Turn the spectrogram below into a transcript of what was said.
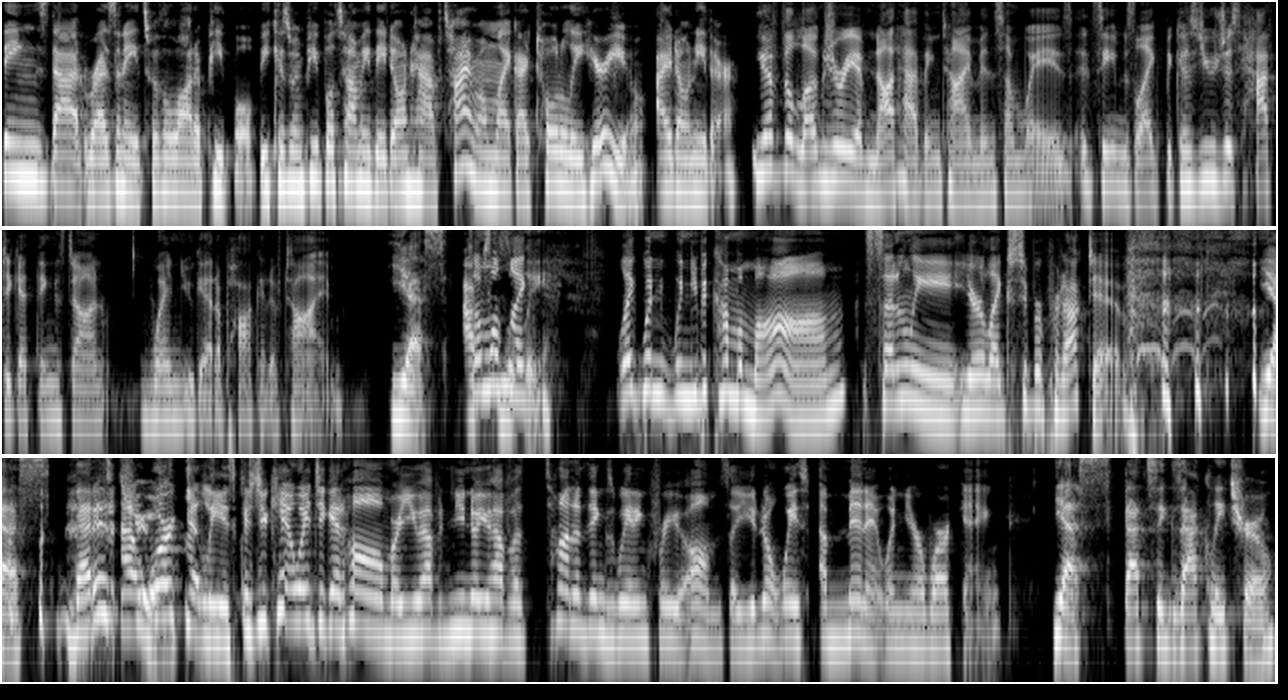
things that resonates with a lot of people because when people tell me they don't have time, I'm like, I totally hear you. I don't either. You have the luxury of not having time in some ways, it seems like, because you just have to get things done when you get a pocket of time. Yes, absolutely. It's almost like like when when you become a mom, suddenly you're like super productive. yes, that is true. at work at least because you can't wait to get home, or you have you know you have a ton of things waiting for you home, so you don't waste a minute when you're working. Yes, that's exactly true.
